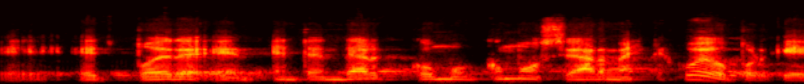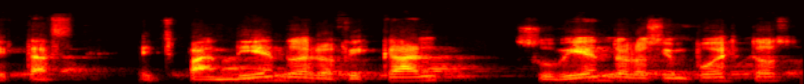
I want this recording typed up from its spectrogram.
eh, poder entender cómo, cómo se arma este juego, porque estás expandiendo desde lo fiscal, subiendo los impuestos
